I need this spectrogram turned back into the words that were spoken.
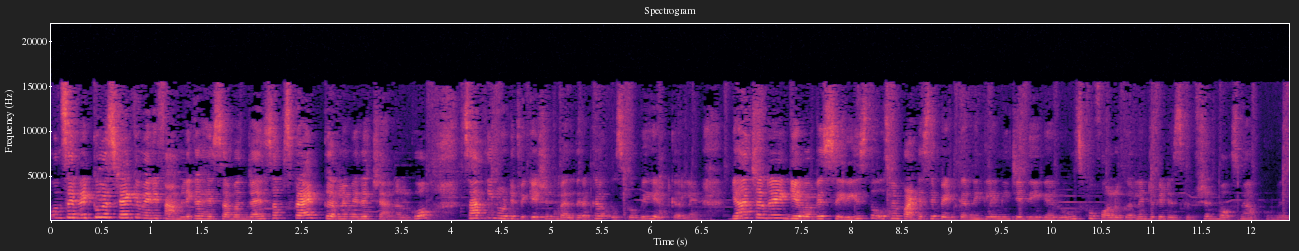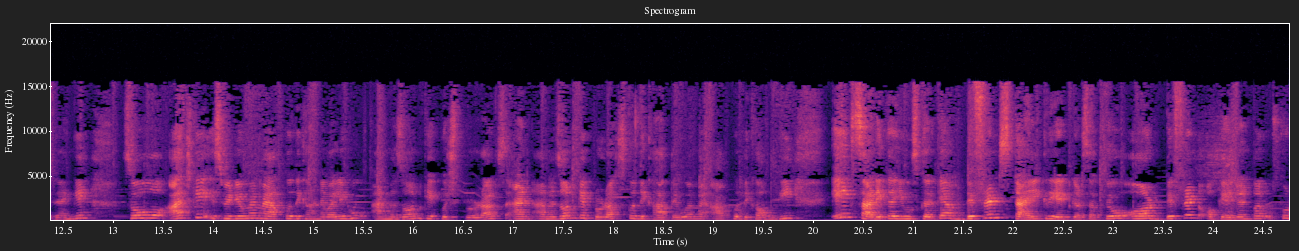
उनसे रिक्वेस्ट है कि मेरी फैमिली का हिस्सा बन जाए। सब्सक्राइब कर लें मेरे चैनल को। साथ ही नोटिफिकेशन बेल रखा उसको भी हिट कर लें। यहाँ चल रही गिव अवे सीरीज़ तो उसमें पार्टिसिपेट करने के लिए नीचे दिए गए रूल्स को फॉलो कर लें जो कि डिस्क्रिप्शन बॉक्स में आपको मिल जाएँगे। सो so, आज के इस वीडियो में मैं आपको दिखाने वाली हूँ अमेजोन के कुछ प्रोडक्ट्स एंड अमेजोन के प्रोडक्ट्स को दिखाते हुए मैं आपको दिखाऊँगी एक साड़ी का यूज़ करके आप डिफरेंट स्टाइल क्रिएट कर सकते हो और डिफरेंट ओकेजन पर उसको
